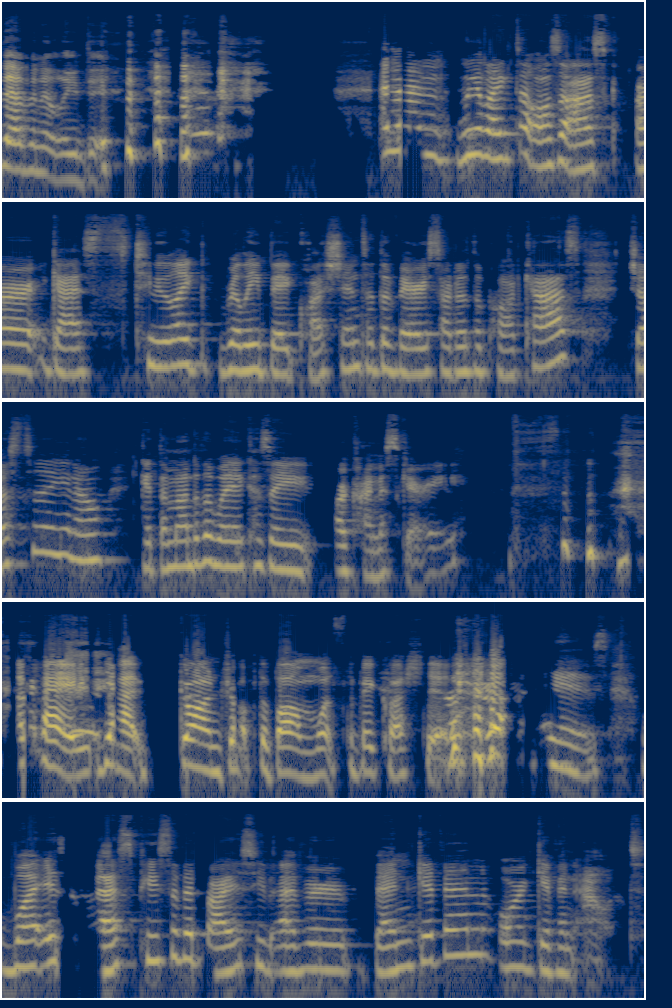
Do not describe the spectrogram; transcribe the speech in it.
definitely do. And then we like to also ask our guests two like really big questions at the very start of the podcast, just to you know get them out of the way because they are kind of scary. okay yeah go on drop the bomb what's the big question Is what is the best piece of advice you've ever been given or given out?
